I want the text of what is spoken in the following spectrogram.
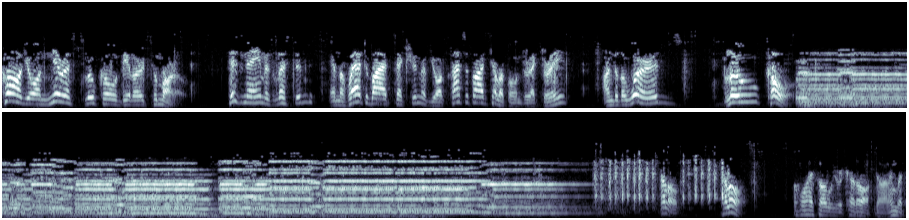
call your nearest blue coal dealer tomorrow. His name is listed in the Where to Buy It section of your classified telephone directory under the words Blue Coal. Thought we were cut off, darling, but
